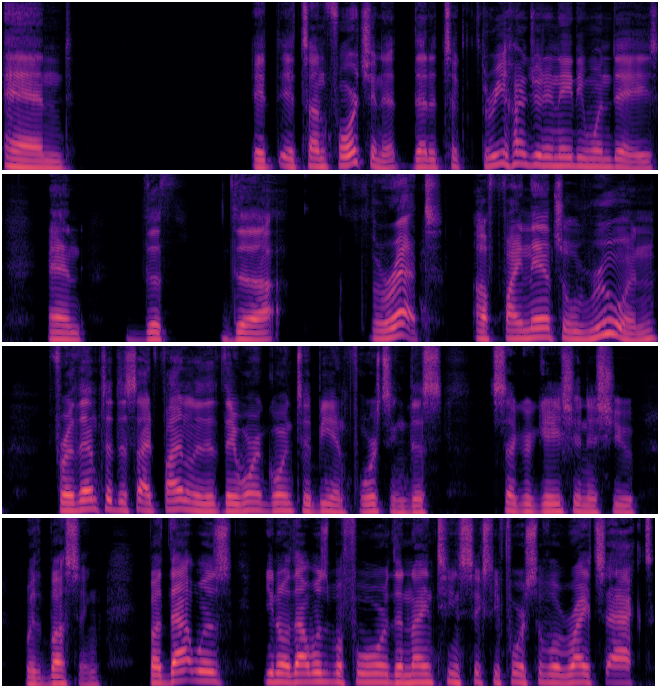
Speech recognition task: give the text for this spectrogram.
And it, it's unfortunate that it took 381 days and the the threat of financial ruin for them to decide finally that they weren't going to be enforcing this segregation issue with busing. But that was, you know, that was before the 1964 Civil Rights Act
